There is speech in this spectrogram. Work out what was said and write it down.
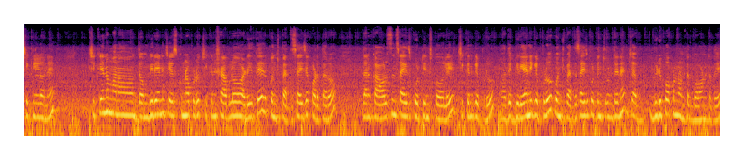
చికెన్లోనే. చికెన్ మనం దమ్ బిర్యానీ చేసుకున్నప్పుడు చికెన్ షాప్లో అడిగితే కొంచెం పెద్ద సైజే కొడతారు. దానికి కావాల్సిన సైజు కొట్టించుకోవాలి. చికెన్కి ఎప్పుడు అదే బిర్యానీకి ఎప్పుడు కొంచెం పెద్ద సైజు కొట్టించుకుంటేనే విడిపోకుండా ఉంటుంది బాగుంటుంది.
